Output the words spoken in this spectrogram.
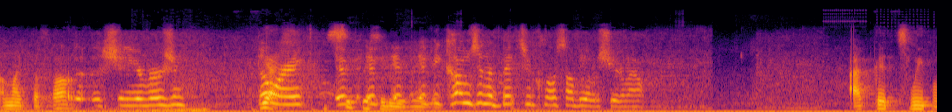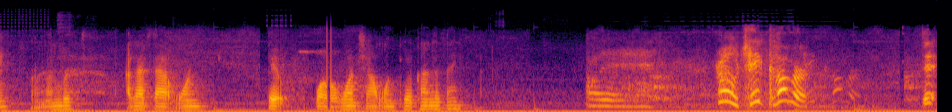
I'm like, the fuck? The, the shittier version. Don't Yes, worry. If, if, if, if he comes in a bit too close, I'll be able to shoot him out. I could sweep him. Remember? I got that one hit, well, one shot, one kill kind of thing. Oh yeah, yeah. Bro, take cover. Th-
